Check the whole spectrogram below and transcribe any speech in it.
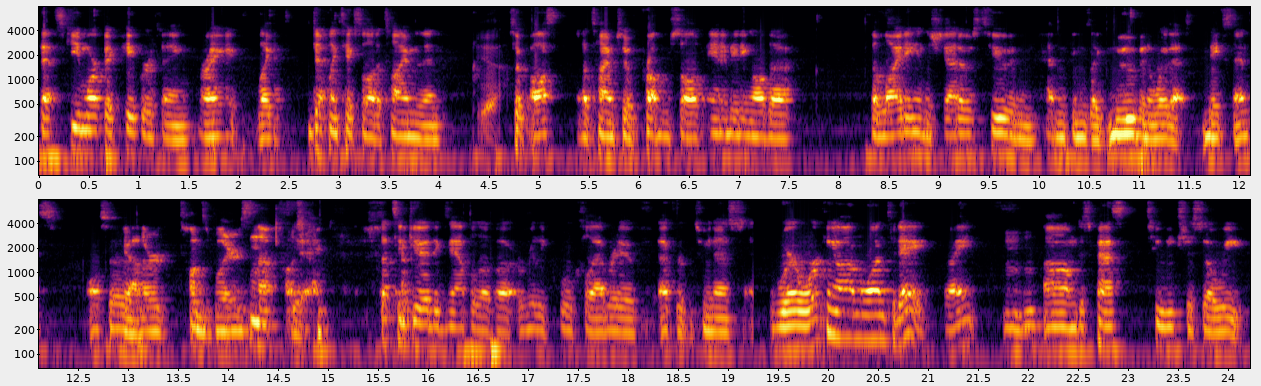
That skeuomorphic paper thing, right? Like definitely takes a lot of time. And then Yeah, took awesome lot of time to problem solve, animating all the the lighting and the shadows too, and having things like move in a way that makes sense. Also, yeah, there are tons of layers in that project. that's a good example of a, a really cool collaborative effort between us. We're working on one today, right? hmm Um, this past two weeks or so, we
